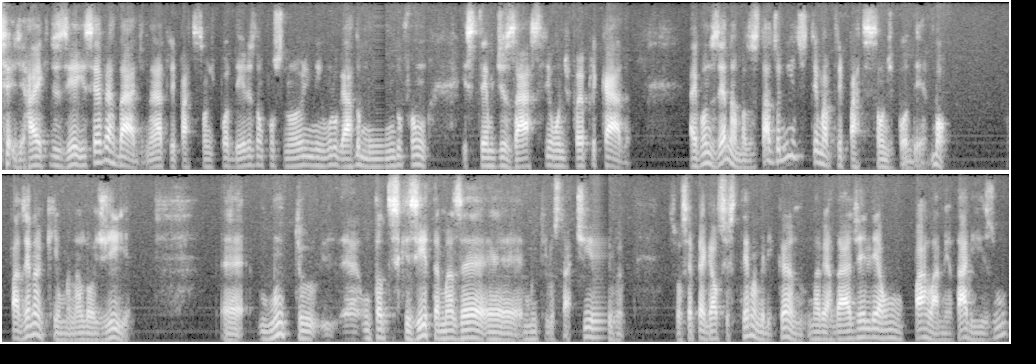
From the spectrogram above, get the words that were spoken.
Hayek dizia isso é verdade, né? A tripartição de poderes não funcionou em nenhum lugar do mundo, foi um extremo desastre onde foi aplicada. Aí vão dizer, não, mas os Estados Unidos têm uma tripartição de poder. Bom, fazendo aqui uma analogia, é, muito, é, um tanto esquisita, mas é, é muito ilustrativa. Se você pegar o sistema americano, na verdade, ele é um parlamentarismo,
